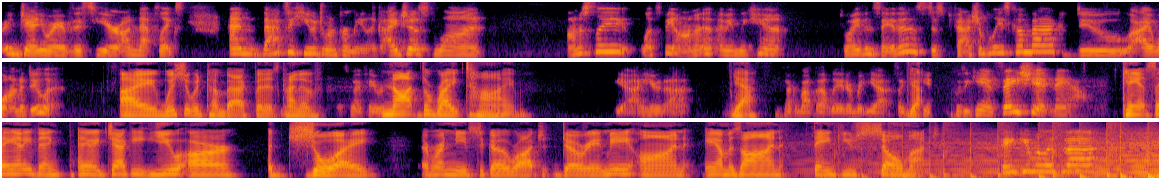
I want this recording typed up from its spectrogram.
in january of this year on netflix and that's a huge one for me. Like i just want honestly let's be honest i mean we can't do i even say this? Does fashion police come back? Do i want to do it? I wish it would come back, but it's kind of that's my favorite not the right time. Yeah i hear that Yeah. we'll talk about that later but yeah it's like Yeah. you can't because you can't say shit now Can't say anything. Anyway, Jackie, you are a joy. Everyone needs to go watch Do Re Mi on Amazon. Thank you so much. thank you melissa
